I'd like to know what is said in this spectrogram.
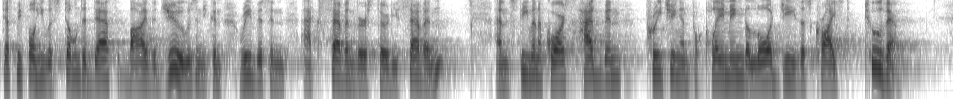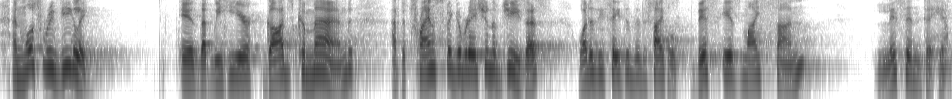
just before he was stoned to death by the Jews. And you can read this in Acts 7, verse 37. And Stephen, of course, had been preaching and proclaiming the Lord Jesus Christ to them. And most revealing is that we hear God's command at the transfiguration of Jesus. What does he say to the disciples? This is my son. Listen to him.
